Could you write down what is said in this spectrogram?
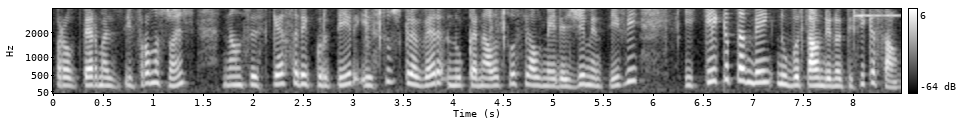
Para obter mais informações, não se esqueça de curtir e subscrever no canal social media GMN TV e clique também no botão de notificação.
